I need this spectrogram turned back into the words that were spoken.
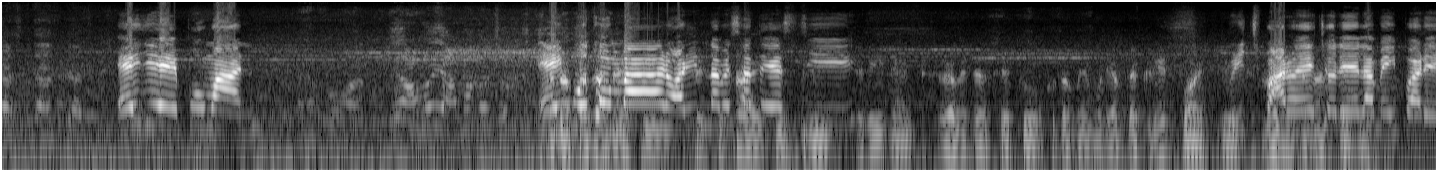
যাচ্ছে জানতে যাচ্ছে এই যে প্রমাণ এই প্রথমবার অরিন্দমের 1965 সাথে এসছি re- renamed Ravindra Setu for the memory of the great poetry. Bridge পার হয়ে চলে. এলাম এই পারে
